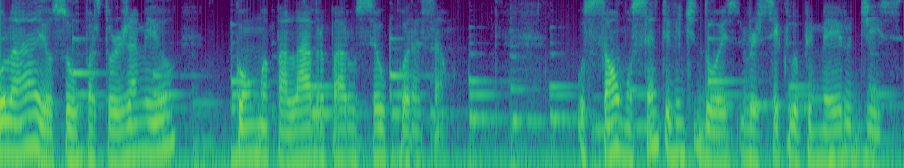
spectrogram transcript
Olá, eu sou o pastor Jamil com uma palavra para o seu coração. O Salmo 122, versículo 1 diz:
